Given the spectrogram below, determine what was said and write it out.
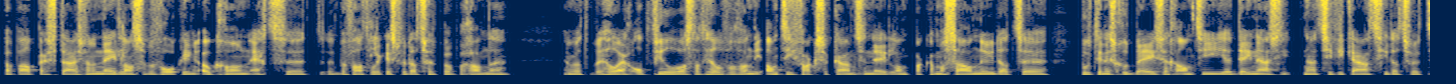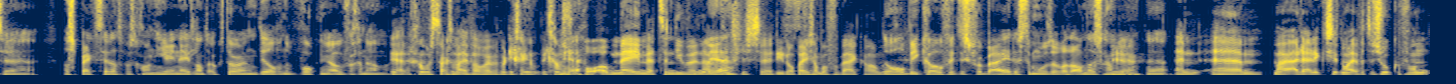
bepaald percentage van de Nederlandse bevolking ook gewoon echt uh, bevattelijk is voor dat soort propaganda. En wat heel erg opviel was dat heel veel van die antivax-accounts in Nederland pakken massaal nu dat Poetin is goed bezig, anti-denazificatie, dat soort aspecten. Dat wordt gewoon hier in Nederland ook door een deel van de bevolking overgenomen. Ja, daar gaan we straks nog even over hebben. Maar die gaan, die gaan ja. ook mee met de nieuwe narratiefjes ja. die er opeens allemaal voorbij komen. De hobby COVID is voorbij, dus dan moeten we wat anders gaan doen. Ja. En, um, maar uiteindelijk zit nog even te zoeken van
